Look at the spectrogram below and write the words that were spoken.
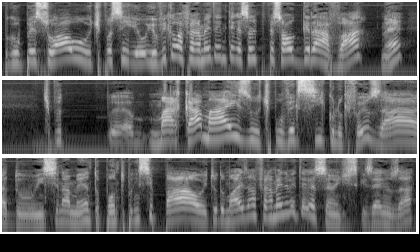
pro pessoal, tipo assim, eu, eu vi que é uma ferramenta interessante pro pessoal gravar, né? Tipo, eh, marcar mais o tipo o versículo que foi usado, o ensinamento, o ponto principal e tudo mais. É uma ferramenta interessante, se quiserem usar.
